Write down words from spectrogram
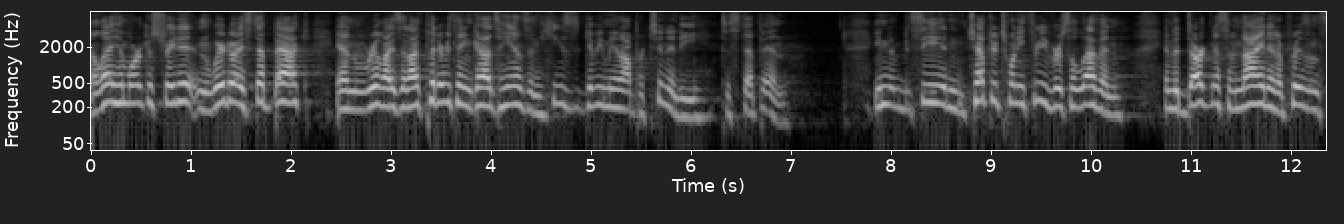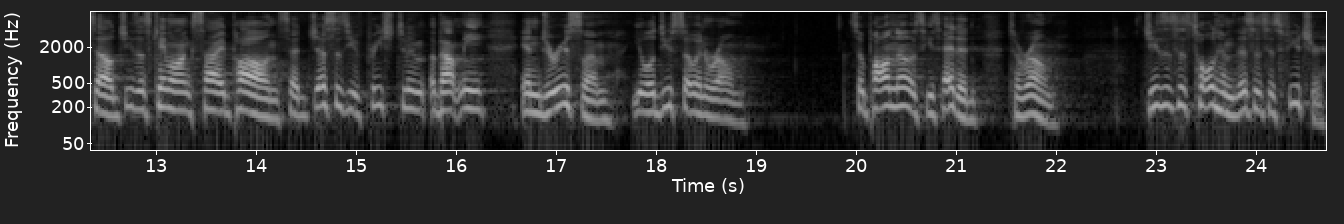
and let Him orchestrate it? And where do I step back and realize that I've put everything in God's hands and He's giving me an opportunity to step in? You see, in chapter 23, verse 11, in the darkness of night in a prison cell, Jesus came alongside Paul and said, Just as you've preached to him about me in Jerusalem, you will do so in Rome. So Paul knows he's headed to Rome. Jesus has told him this is his future.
